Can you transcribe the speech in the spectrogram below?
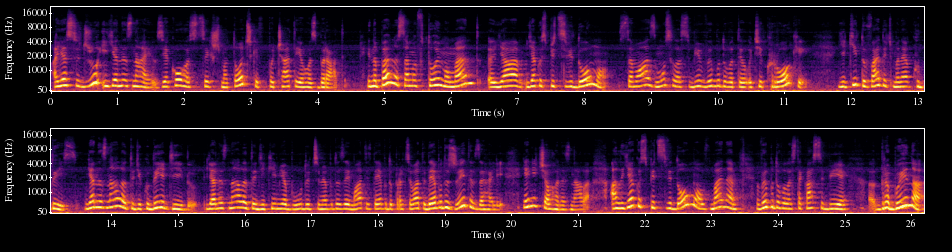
А я сиджу і я не знаю, з якого з цих шматочків почати його збирати. І напевно саме в той момент е, я якось підсвідомо сама змусила собі вибудувати оті кроки, які доведуть мене кудись. Я не знала тоді, куди я дійду. Я не знала тоді, ким я буду, чим я буду займатися, де я буду працювати, де я буду жити взагалі. Я нічого не знала. Але якось підсвідомо в мене вибудувалась така собі е, драбина,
